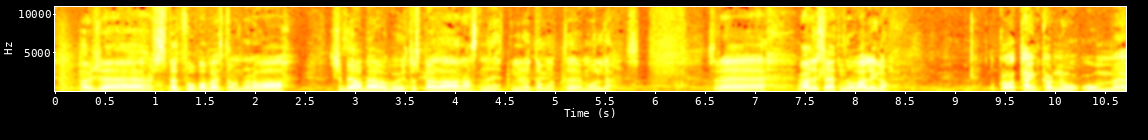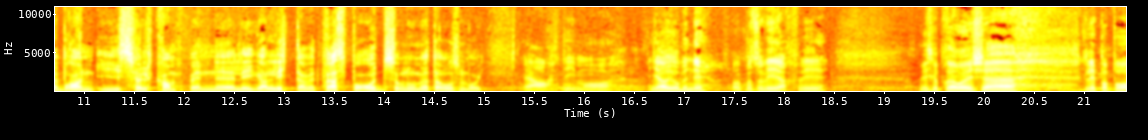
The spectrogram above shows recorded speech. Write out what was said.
jeg, har ikke, jeg har ikke spilt fotball på en stund, og det var ikke bedre bedre å gå ut og spille nesten 19 minutter mot uh, Molde. Så, det er veldig sliten og veldig glad. Hva tenker du nå om eh, Brann i sølvkampen? Eh, ligger litt av et press på Odd, som nå møter Rosenborg? Ja, de må gjøre jobben, de. Akkurat som vi gjør. Vi, vi skal prøve å ikke glippe på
